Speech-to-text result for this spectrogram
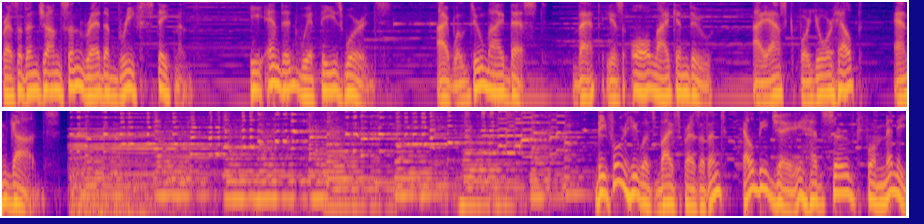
President Johnson read a brief statement. He ended with these words I will do my best. That is all I can do. I ask for your help and God's. Before he was vice president, LBJ had served for many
